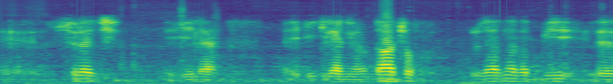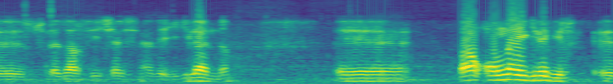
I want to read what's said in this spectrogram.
e, süreç ile e, ilgileniyorum. Daha çok üzerine de bir e, süre zarfı içerisinde de ilgilendim. E, ben onunla ilgili bir e,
